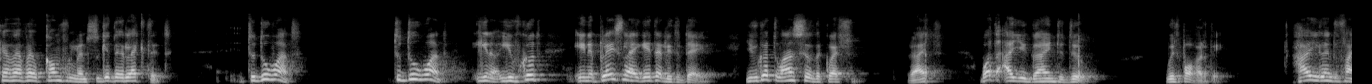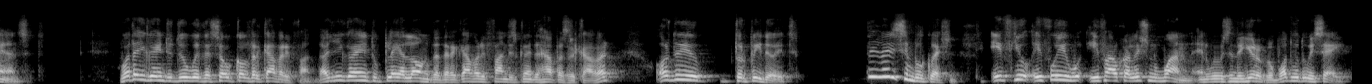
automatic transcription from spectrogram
have a conference to get elected. To do what? To do what? You know, you've got, in a place like Italy today, you've got to answer the question, right? What are you going to do with poverty? How are you going to finance it? What are you going to do with the so-called recovery fund? Are you going to play along that the recovery fund is going to help us recover? Or do you torpedo it? Very, very simple question. If you, if we, if our coalition won and was in the Eurogroup, what would we say?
